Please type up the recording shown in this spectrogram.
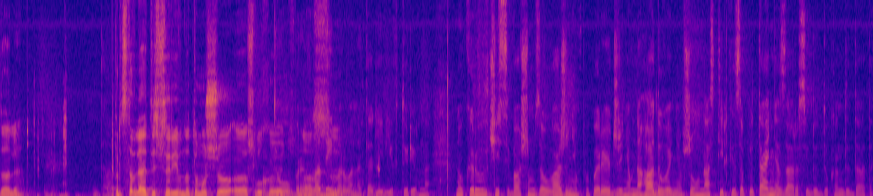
Далі. Представляйтесь все рівно, тому що е, слухають Добре, нас. е, Владимирова Наталія Вікторівна. Ну, керуючись вашим зауваженням, попередженням, нагадуванням, що у нас тільки запитання зараз ідуть до кандидата.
